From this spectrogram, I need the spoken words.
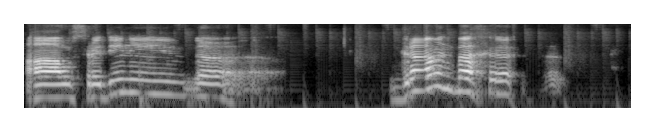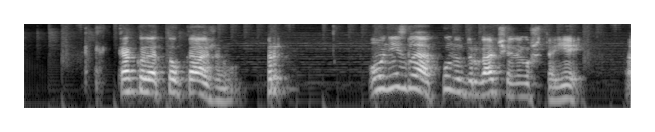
a u sredini uh, Gravenbach, uh, kako da to kažemo, on izgleda puno drugačije nego što je. Uh,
